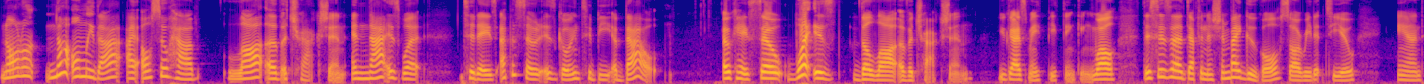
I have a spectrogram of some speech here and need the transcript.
not not only that, I also have law of attraction and that is what today's episode is going to be about. Okay, so what is the law of attraction? You guys may be thinking, well, this is a definition by Google, so I'll read it to you and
